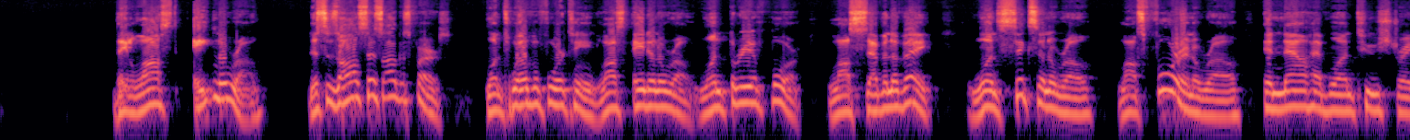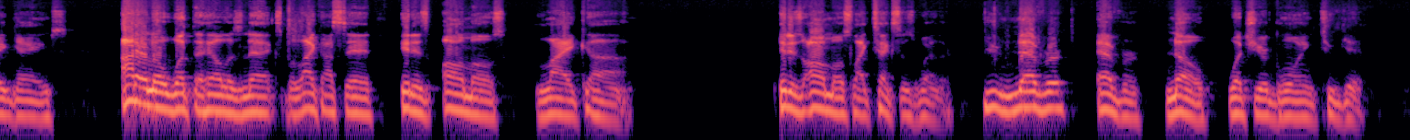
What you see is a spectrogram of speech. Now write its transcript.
they lost eight in a row. This is all since August 1st. Won 12 of 14, lost eight in a row, won three of four, lost seven of eight, won six in a row, lost four in a row, and now have won two straight games. I don't know what the hell is next, but like I said, it is almost like uh it is almost like Texas weather. You never ever know what you're going to get.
